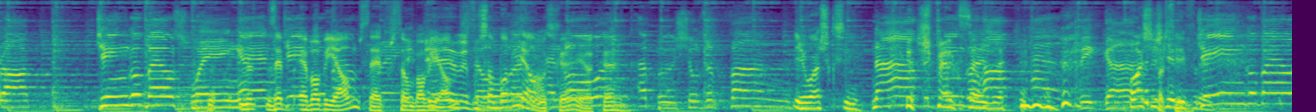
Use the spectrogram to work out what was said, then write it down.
rock. Jingle bells swing and Mas é, é Bobby Helms? É a versão Bobby É a Helms? versão Bobby Helms. Ok, ok. A. Eu acho que sim. Espero que seja. Ou achas que é diferente? Bell,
